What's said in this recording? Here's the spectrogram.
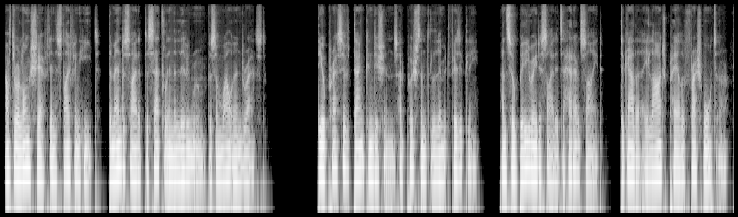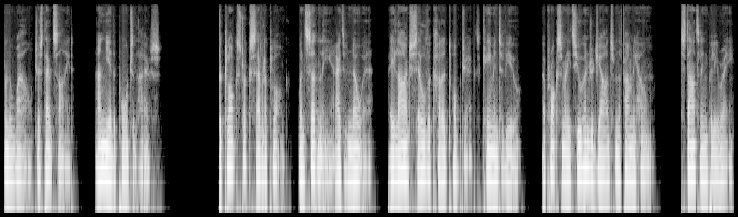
After a long shift in the stifling heat, the men decided to settle in the living room for some well earned rest. The oppressive, dank conditions had pushed them to the limit physically, and so Billy Ray decided to head outside to gather a large pail of fresh water from the well just outside and near the porch of the house. The clock struck seven o'clock when suddenly, out of nowhere, a large silver colored object came into view, approximately 200 yards from the family home, startling Billy Ray.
